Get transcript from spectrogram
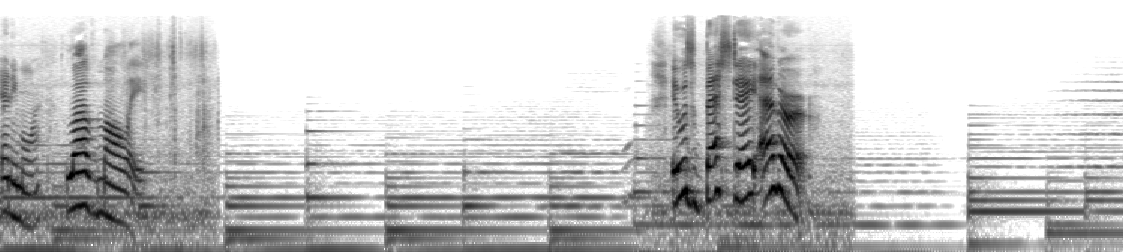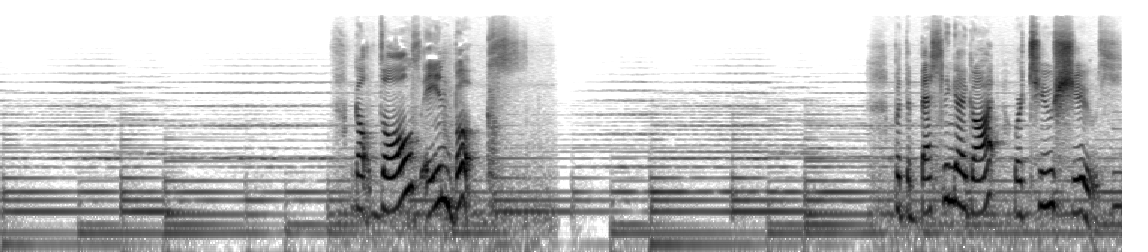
anymore. Love, Molly. It was the best day ever. Got dolls and books. But the best thing I got were two shoes.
